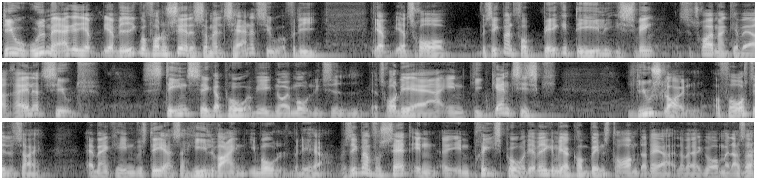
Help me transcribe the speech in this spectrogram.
det er jo udmærket. Jeg, jeg ved ikke, hvorfor du ser det som alternativ, fordi jeg, jeg tror, hvis ikke man får begge dele i sving, så tror jeg, man kan være relativt stensikker på, at vi ikke når i mål i tide. Jeg tror, det er en gigantisk livsløgn at forestille sig, at man kan investere sig hele vejen i mål med det her. Hvis ikke man får sat en, øh, en pris på, og jeg ved ikke, om jeg kom venstre om der der, eller hvad jeg gjorde, men altså,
